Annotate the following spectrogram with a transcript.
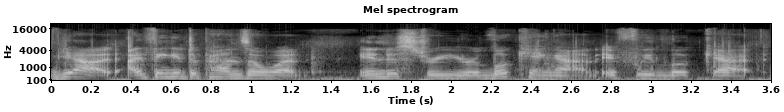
yeah, I think it depends on what industry you're looking at. If we look at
